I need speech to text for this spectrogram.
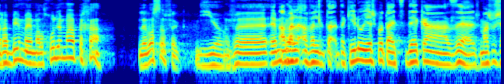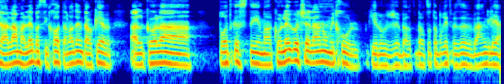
רבים מהם הלכו למהפכה. ללא ספק. יואו. והם אבל, גם... אבל אתה כאילו, יש פה את ההצדק הזה, משהו שעלה מלא בשיחות, אני לא יודע אם אתה עוקב על כל הפודקאסטים, הקולגות שלנו מחו"ל, כאילו, שבארצות הברית וזה, ובאנגליה,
